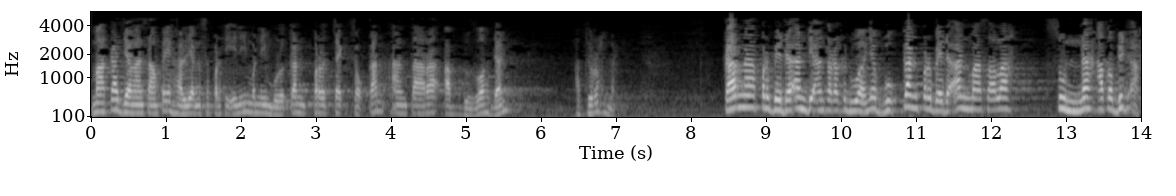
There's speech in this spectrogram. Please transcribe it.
maka jangan sampai hal yang seperti ini menimbulkan percekcokan antara Abdullah dan Abdurrahman. Karena perbedaan di antara keduanya bukan perbedaan masalah sunnah atau bid'ah.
